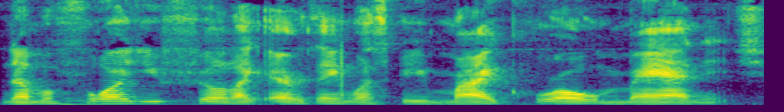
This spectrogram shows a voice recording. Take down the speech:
Number four, you feel like everything must be micromanaged.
